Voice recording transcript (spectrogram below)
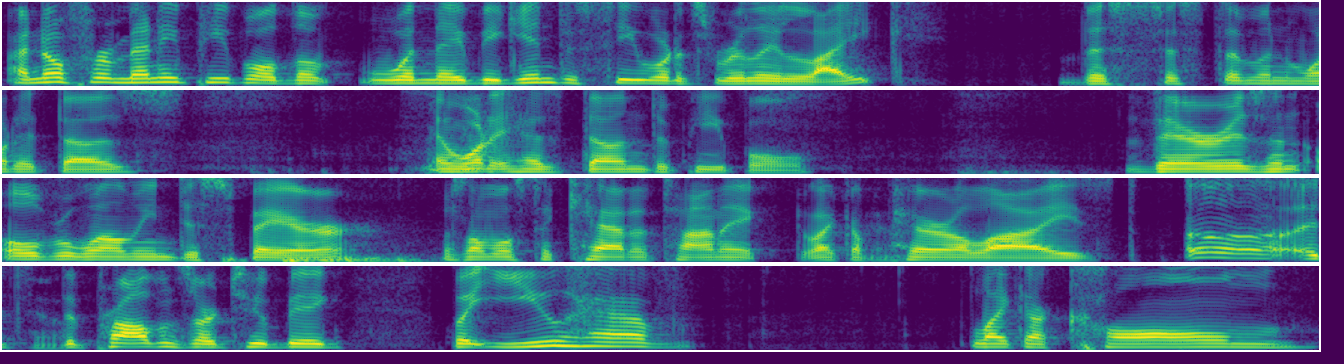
I know for many people, the, when they begin to see what it's really like, this system and what it does, and what it has done to people, there is an overwhelming despair. There's almost a catatonic, like a paralyzed. Uh, it's yeah. the problems are too big. But you have like a calm.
